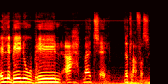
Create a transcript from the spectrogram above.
اللي بيني وبين أحمد سالم. نطلع فاصل.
